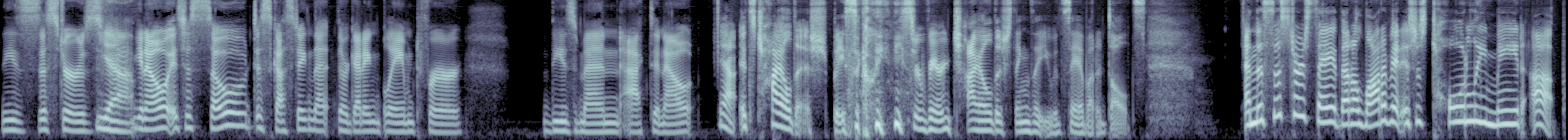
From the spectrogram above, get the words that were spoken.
these sisters. Yeah. You know, it's just so disgusting that they're getting blamed for these men acting out. Yeah, it's childish, basically. These are very childish things that you would say about adults. And the sisters say that a lot of it is just totally made up.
